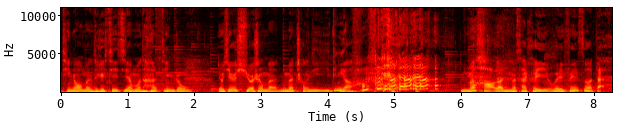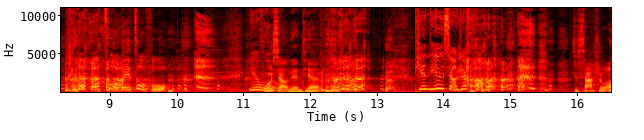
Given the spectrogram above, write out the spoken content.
听着我们这个期节目的听众，尤其是学生们，你们成绩一定要好。你们好了，你们才可以为非作歹，作威作福。因为我浮想联天。天天向上。就瞎说。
